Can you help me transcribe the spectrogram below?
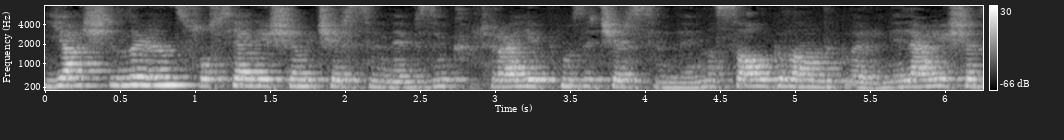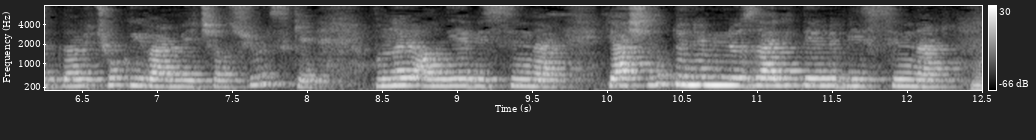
yaşlıların sosyal yaşam içerisinde, bizim kültürel yapımız içerisinde nasıl algılandıkları, neler yaşadıklarını çok iyi vermeye çalışıyoruz ki bunları anlayabilsinler. Yaşlılık döneminin özelliklerini bilsinler. Hı hı.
